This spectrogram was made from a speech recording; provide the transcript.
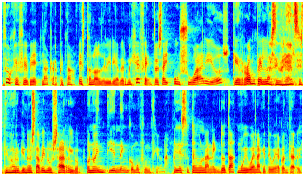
su jefe ve la carpeta. Esto no lo debería ver mi jefe. Entonces hay usuarios que rompen la seguridad del sistema porque no saben usarlo o no entienden cómo funciona. Y de esto tengo una anécdota muy buena que te voy a contar hoy.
